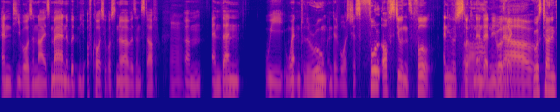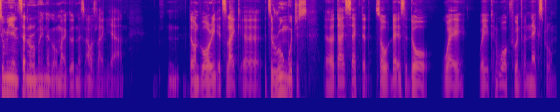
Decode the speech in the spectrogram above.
and he was a nice man, but he, of course he was nervous and stuff. Mm. Um, and then we went into the room, and it was just full of students, full. And he was just looking in there, and he was like, Oh, he was turning to me and said in Romanian, like, "Oh my goodness!" And I was like, "Yeah, don't worry. It's like uh, it's a room which is uh, dissected, so there is a doorway where you can walk through into a next room.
